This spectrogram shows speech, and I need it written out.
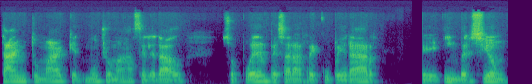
time to market mucho más acelerado, so puede empezar a recuperar eh, inversión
